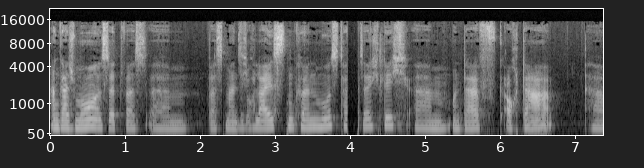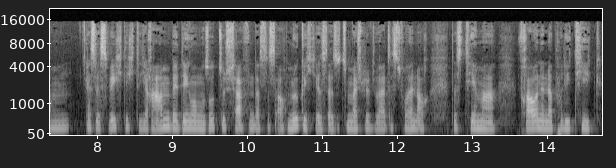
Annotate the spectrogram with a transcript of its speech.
Engagement ist etwas, ähm, was man sich auch leisten können muss tatsächlich ähm, und da auch da ähm, es ist wichtig, die Rahmenbedingungen so zu schaffen, dass es auch möglich ist. Also zum Beispiel, du hattest vorhin auch das Thema Frauen in der Politik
